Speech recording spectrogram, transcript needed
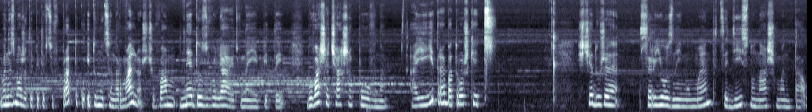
ви не зможете піти в цю практику, і тому це нормально, що вам не дозволяють в неї піти. Бо ваша чаша повна, а її треба трошки. Ще дуже серйозний момент це дійсно наш ментал.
